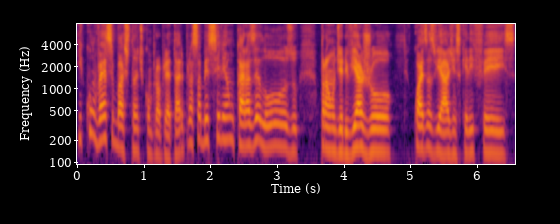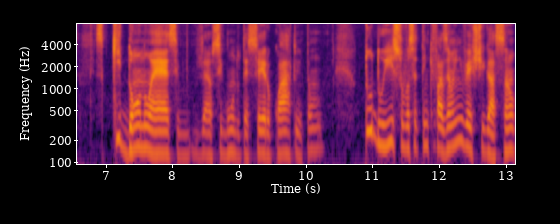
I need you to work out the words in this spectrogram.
e converse bastante com o proprietário para saber se ele é um cara zeloso, para onde ele viajou, quais as viagens que ele fez, que dono é, se é o segundo, terceiro, quarto, então tudo isso você tem que fazer uma investigação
